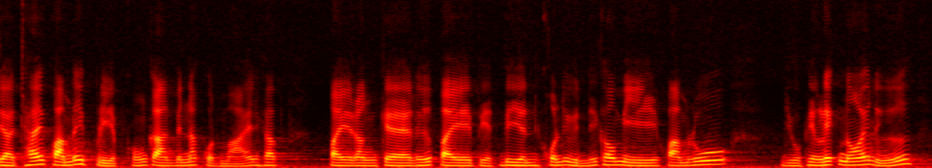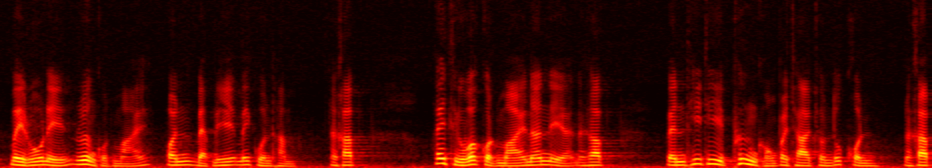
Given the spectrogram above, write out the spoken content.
อย่าใช้ความได้เปรียบของการเป็นนักกฎหมายนะครับ ไปรังแกหรือไปเบียดเบียนคนอื่นที่เขามีความรู้อยู่เพียงเล็กน้อยหรือไม่รู้ในเรื่องกฎหมาย เพราะนั้นแบบนี้ไม่ควรทำนะครับ ให้ถือว่ากฎหมายนั้นเนี่ยนะครับเป็นที่ที่พึ่งของประชาชนทุกคนนะครับ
